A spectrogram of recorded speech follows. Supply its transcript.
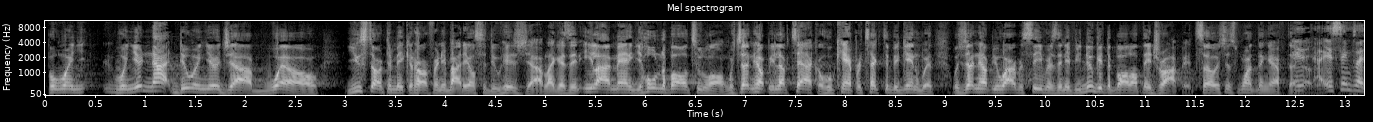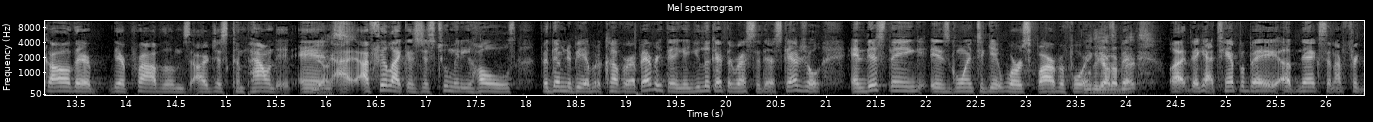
But when, when you're not doing your job well, you start to make it hard for anybody else to do his job. Like I said, Eli Manning, you're holding the ball too long, which doesn't help your left tackle, who can't protect to begin with, which doesn't help your wide receivers. And if you do get the ball off, they drop it. So it's just one thing after another. it seems like all their, their problems are just compounded. And Yes. I, I feel like it's just too many holes for them to be able to cover up everything. And you look at the rest of their schedule, and this thing is going to get worse far before Who it they gets got up better. next? Uh, they got Tampa Bay up next, and I, for,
